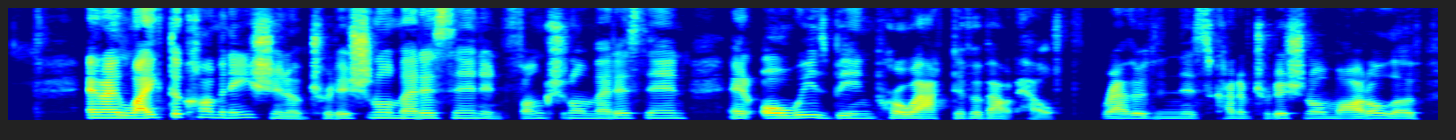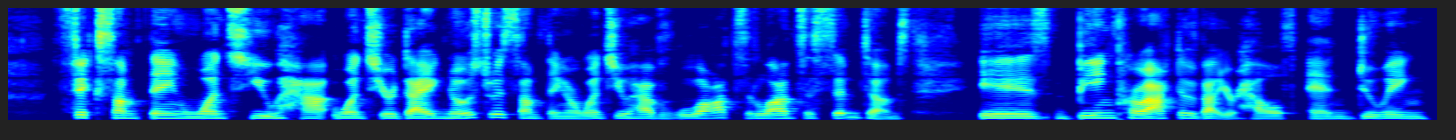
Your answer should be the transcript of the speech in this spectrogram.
And I like the combination of traditional medicine and functional medicine and always being proactive about health rather than this kind of traditional model of fix something once you have once you're diagnosed with something or once you have lots and lots of symptoms is being proactive about your health and doing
